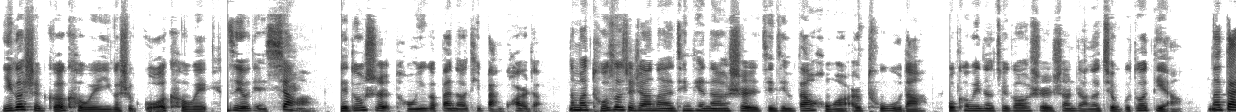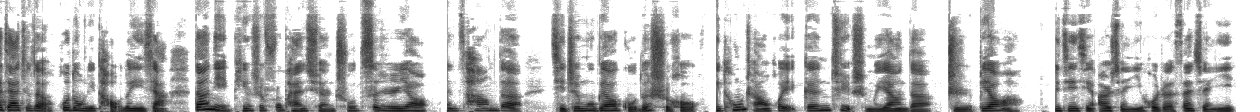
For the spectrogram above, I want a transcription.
一个是格科微，一个是国科微，名字有点像啊，也都是同一个半导体板块的。那么图四这张呢，今天呢是仅仅翻红啊，而图五的国科微呢，最高是上涨了九个多点啊。那大家就在互动里讨论一下，当你平时复盘选出次日要建仓的几只目标股的时候，你通常会根据什么样的？指标啊，去进行二选一或者三选一。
